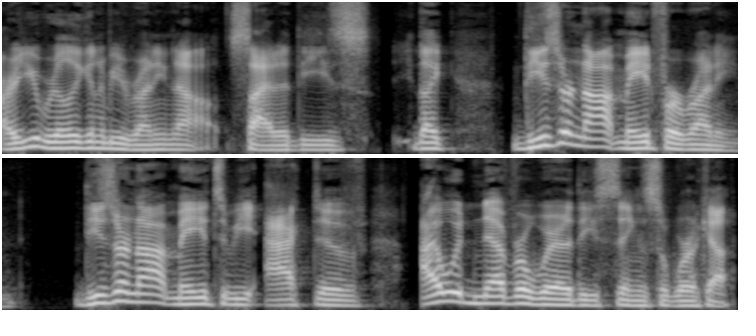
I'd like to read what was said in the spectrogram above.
are you really going to be running outside of these? Like, these are not made for running. These are not made to be active. I would never wear these things to work out.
